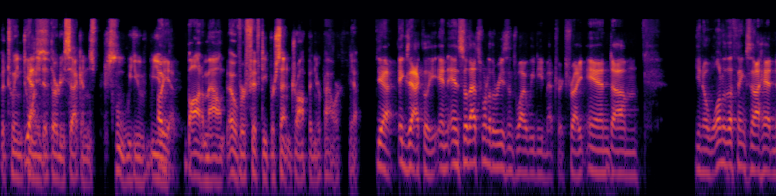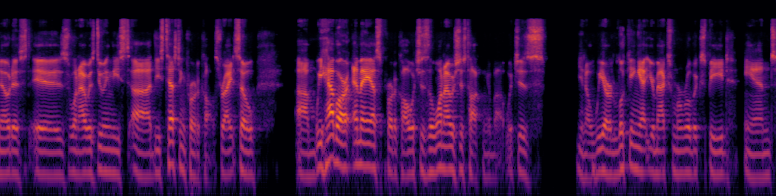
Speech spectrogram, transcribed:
between twenty yes. to thirty seconds. You you oh, yeah. bottom out over fifty percent drop in your power. Yeah, yeah, exactly. And and so that's one of the reasons why we need metrics, right? And um, you know, one of the things that I had noticed is when I was doing these uh these testing protocols, right? So um, we have our MAS protocol, which is the one I was just talking about, which is you know, we are looking at your maximum aerobic speed and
